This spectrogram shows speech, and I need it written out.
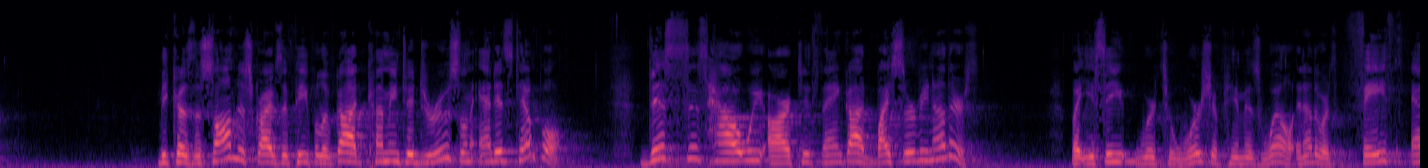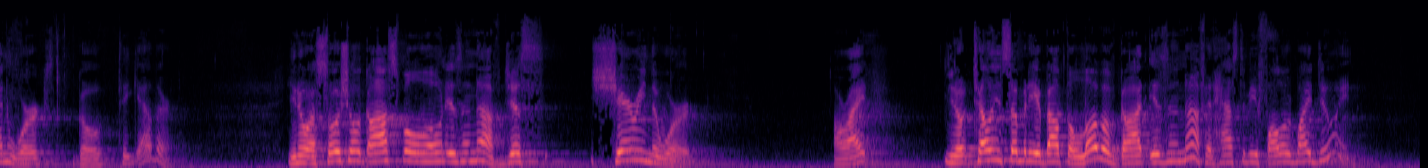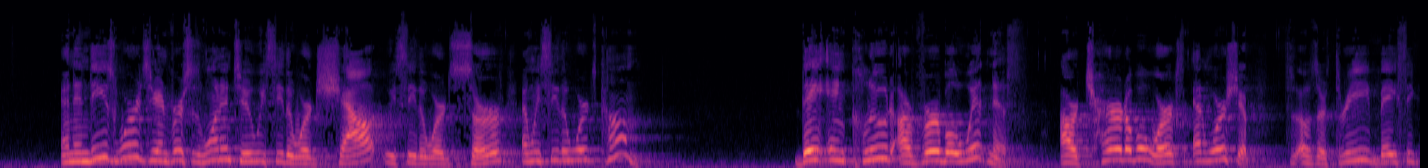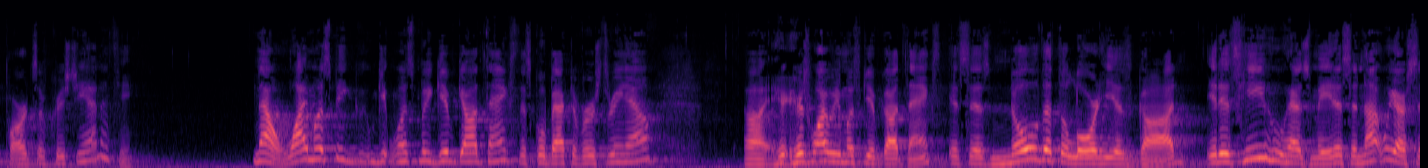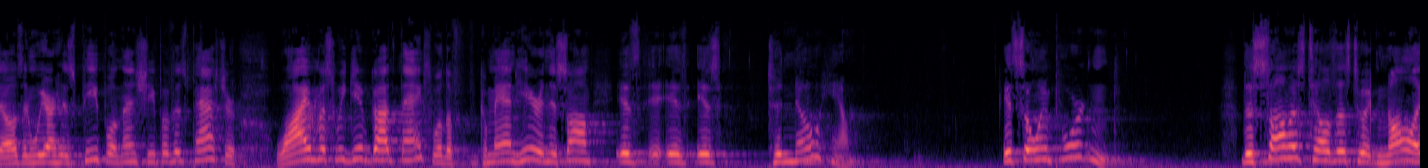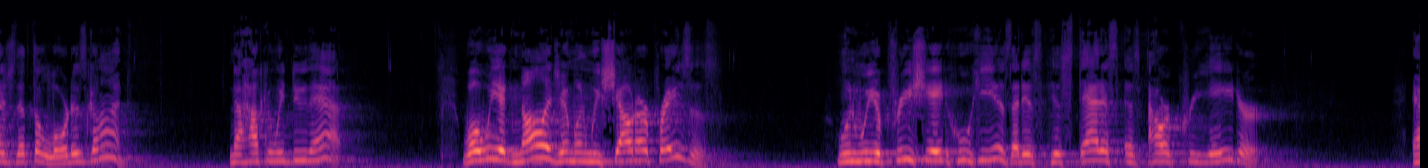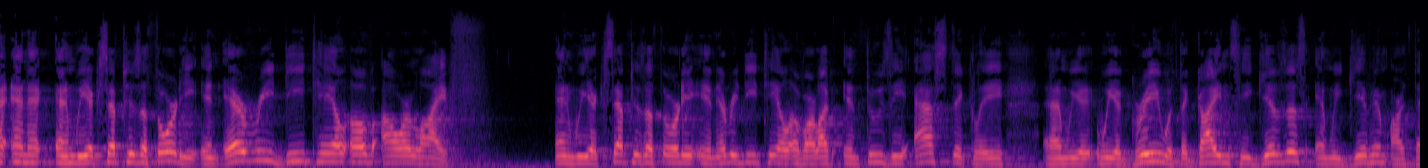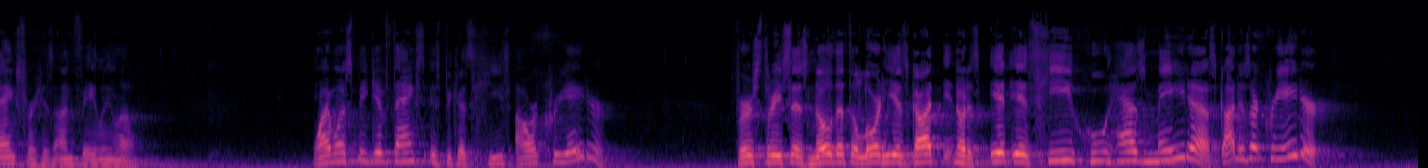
Because the psalm describes the people of God coming to Jerusalem and its temple. This is how we are to thank God by serving others. But you see, we're to worship Him as well. In other words, faith and works go together. You know, a social gospel alone is enough, just sharing the word. All right? you know, telling somebody about the love of God isn't enough. It has to be followed by doing. And in these words here in verses 1 and 2, we see the word shout, we see the word serve, and we see the words come. They include our verbal witness, our charitable works, and worship. Those are three basic parts of Christianity. Now, why must we, must we give God thanks? Let's go back to verse 3 now. Uh, here, here's why we must give God thanks. It says, Know that the Lord, He is God. It is He who has made us, and not we ourselves, and we are His people, and then sheep of His pasture. Why must we give God thanks? Well, the command here in this psalm is, is, is to know Him. It's so important. The psalmist tells us to acknowledge that the Lord is God. Now, how can we do that? Well, we acknowledge Him when we shout our praises, when we appreciate who He is, that is, His status as our Creator. And, and, and we accept His authority in every detail of our life. And we accept His authority in every detail of our life enthusiastically. And we, we agree with the guidance He gives us, and we give Him our thanks for His unfailing love. Why must we give thanks? Is because He's our Creator. Verse 3 says, Know that the Lord, He is God. Notice, it is He who has made us. God is our Creator.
